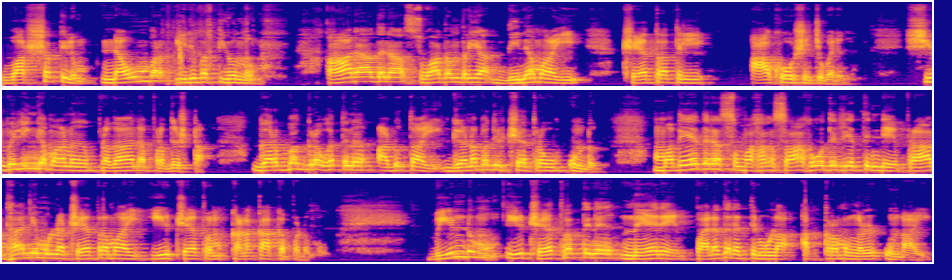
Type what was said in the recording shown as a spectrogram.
വർഷത്തിലും നവംബർ ഇരുപത്തിയൊന്നും ആരാധനാ സ്വാതന്ത്ര്യ ദിനമായി ക്ഷേത്രത്തിൽ ആഘോഷിച്ചു വരുന്നു. ശിവലിംഗമാണ് പ്രധാന പ്രതിഷ്ഠ. ഗർഭഗൃഹത്തിന് അടുത്തായി ഗണപതി ക്ഷേത്രവും ഉണ്ട്. മതേതര സ്വഹ സാഹോദര്യത്തിന്റെ പ്രാധാന്യമുള്ള ക്ഷേത്രമായി ഈ ക്ഷേത്രം കണക്കാക്കപ്പെടുന്നു. വീണ്ടും ഈ ക്ഷേത്രത്തിന് നേരെ പലതരത്തിലുള്ള അക്രമങ്ങൾ ഉണ്ടായി.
